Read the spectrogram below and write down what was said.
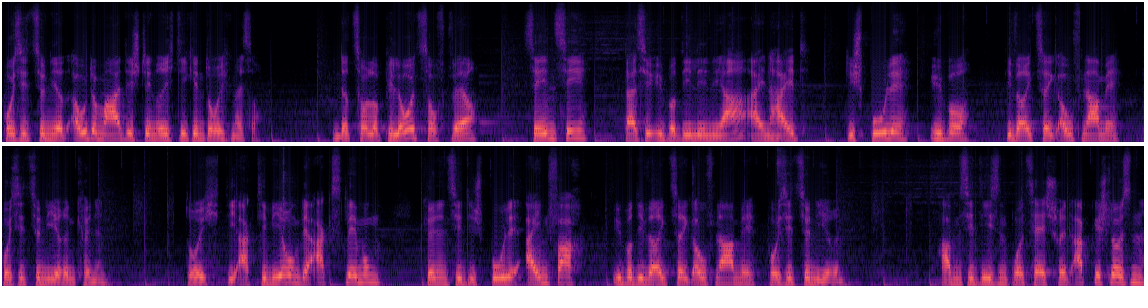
positioniert automatisch den richtigen Durchmesser. In der Zoller Pilot Software sehen Sie, dass Sie über die Lineareinheit die Spule über die Werkzeugaufnahme positionieren können. Durch die Aktivierung der Achsklemmung können Sie die Spule einfach über die Werkzeugaufnahme positionieren. Haben Sie diesen Prozessschritt abgeschlossen,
